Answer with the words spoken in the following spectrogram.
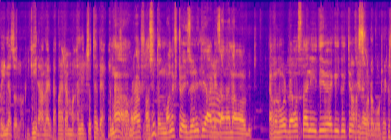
ওই না চলো গ্রামের ব্যাপার একটা ব্যাপার না আমরা সচেতন মানুষ তো এই জন্যই আগে জানালাম এখন ওর ব্যবস্থা নিতে হবে কি করতে হবে সেটা? ছোট বউটা একটু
